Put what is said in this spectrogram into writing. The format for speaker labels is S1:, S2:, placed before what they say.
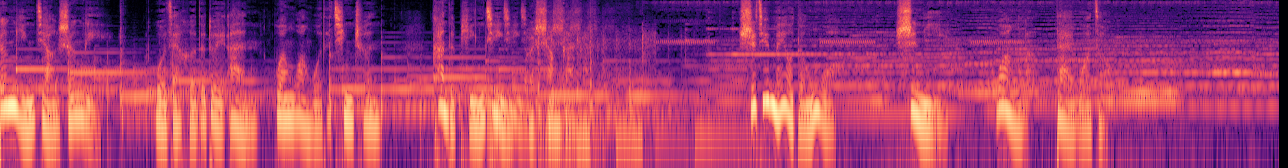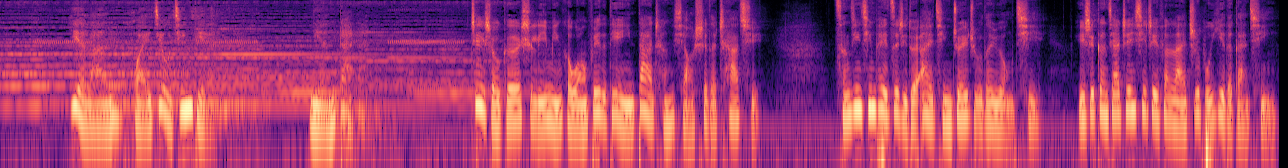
S1: 灯影桨声里，我在河的对岸观望我的青春，看得平静而伤感。时间没有等我，是你忘了带我走。叶兰怀旧经典年代，这首歌是黎明和王菲的电影《大城小事》的插曲。曾经钦佩自己对爱情追逐的勇气，于是更加珍惜这份来之不易的感情。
